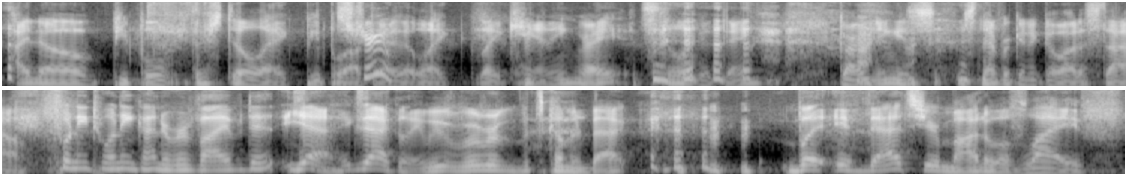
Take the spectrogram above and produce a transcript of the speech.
I know people. There's still like people It's out true. there that like like canning, right? It's still a good thing. Gardening is is never going to go out of style. 2020 kind of revived it. Yeah, exactly. We, we're it's coming back. but if that's your motto of life,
